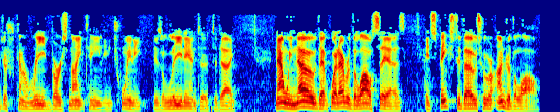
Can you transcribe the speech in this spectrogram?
just kind of read verse 19 and 20 as a lead in to today. Now we know that whatever the law says, it speaks to those who are under the law,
